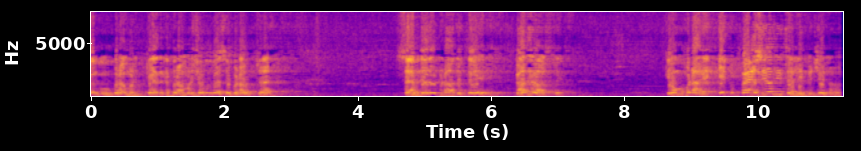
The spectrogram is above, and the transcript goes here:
ਗੰਗੂ ਬ੍ਰਾਹਮਣ ਕਹਿੰਦੇ ਨੇ ਬ੍ਰਾਹਮਣ ਸ਼ਬਦ ਵੈਸੇ ਬੜਾ ਉੱਚਾ ਹੈ। ਸਾਹਿਬਜ਼ਾਦੇ ਫੜਾ ਦਿੱਤੇ ਕਾਦੇ ਵਾਸਤੇ? ਕਿਉਂ ਫੜਾਏ? ਇੱਕ ਪੈਸਿਆਂ ਦੀ ਥੈਲੀ ਪਿੱਛੇ ਨਾ।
